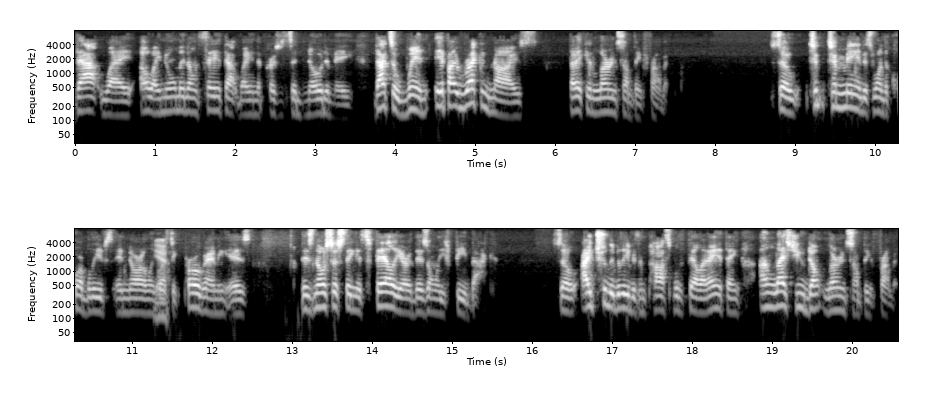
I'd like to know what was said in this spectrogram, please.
that way. Oh i normally don't say it that way and the person said no to me that's a win if i recognize that i can learn something from it. So to, to me and it's one of the core beliefs in neurolinguistic programming is there's no such thing as failure there's only feedback. So I truly believe it's impossible to fail at anything unless you don't learn something from it.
